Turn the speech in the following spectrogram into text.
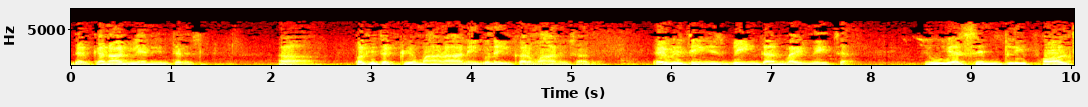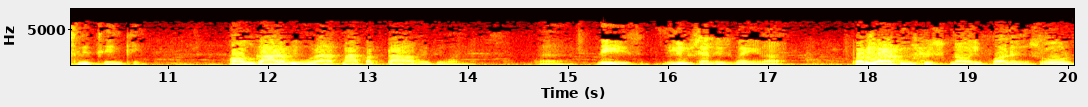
There cannot be any interest. Uh, Pakitakriyamani gunai karmani sadhu. Everything is being done by nature. We are simply falsely thinking. Ahankara vimuratma katta uh, This illusion is going on. Forgotten Krishna, a fallen soul,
